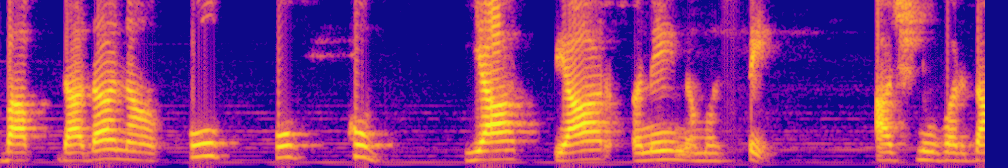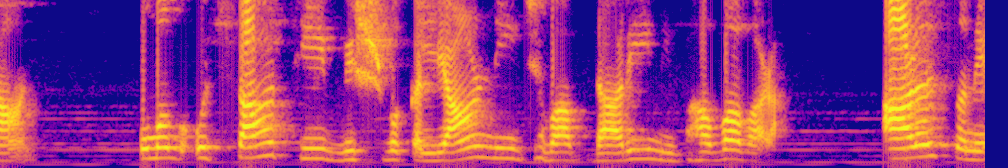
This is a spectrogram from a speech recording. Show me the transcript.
બાપ દાદાના ખૂબ ખૂબ ખૂબ યાદ, પ્યાર અને નમસ્તે. આજનું વરદાન. ઉમંગ ઉત્સાહથી વિશ્વ કલ્યાણની જવાબદારી નિભાવવા વાળા આળસ અને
